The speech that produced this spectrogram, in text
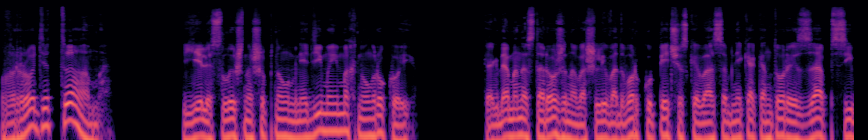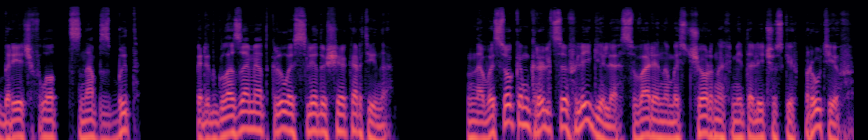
«Вроде там», — еле слышно шепнул мне Дима и махнул рукой. Когда мы настороженно вошли во двор купеческого особняка конторы ЗАП Сибречь флот Снапсбыт, перед глазами открылась следующая картина. На высоком крыльце флигеля, сваренном из черных металлических прутьев,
